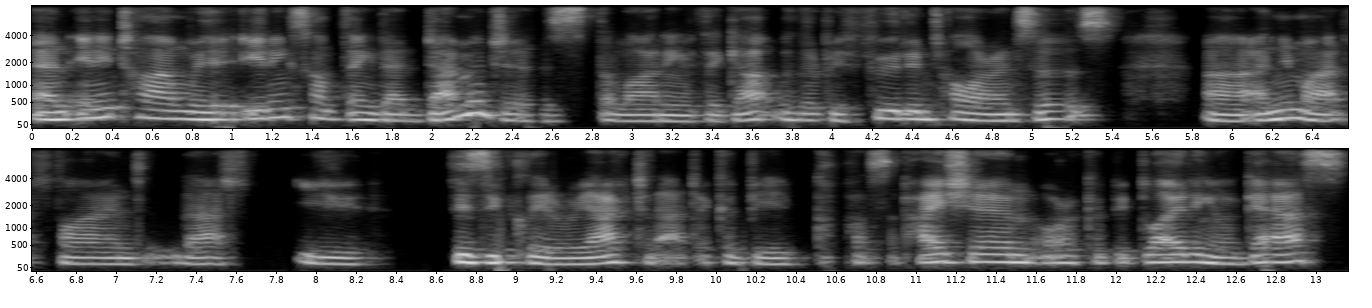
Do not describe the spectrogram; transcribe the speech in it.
And anytime we're eating something that damages the lining of the gut, whether it be food intolerances, uh, and you might find that you physically react to that. It could be constipation, or it could be bloating or gas,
